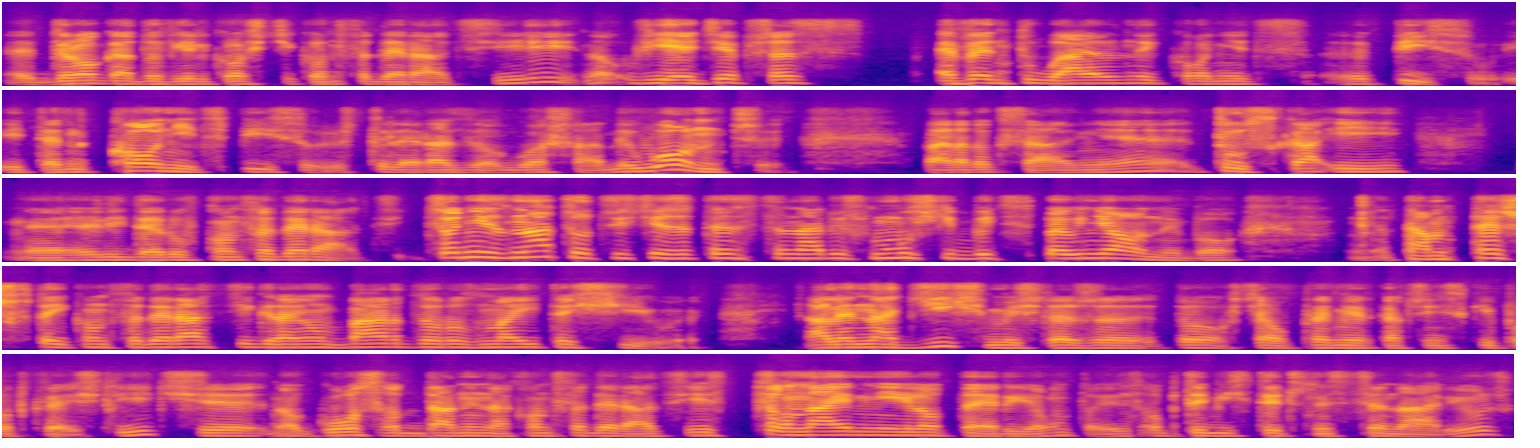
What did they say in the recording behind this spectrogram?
e, droga do wielkości Konfederacji no, wiedzie przez ewentualny koniec e, PiSu. I ten koniec PiSu, już tyle razy ogłaszany, łączy paradoksalnie Tuska i E, liderów Konfederacji. Co nie znaczy oczywiście, że ten scenariusz musi być spełniony, bo tam też w tej Konfederacji grają bardzo rozmaite siły. Ale na dziś myślę, że to chciał premier Kaczyński podkreślić, e, no, głos oddany na Konfederację jest co najmniej loterią, to jest optymistyczny scenariusz,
